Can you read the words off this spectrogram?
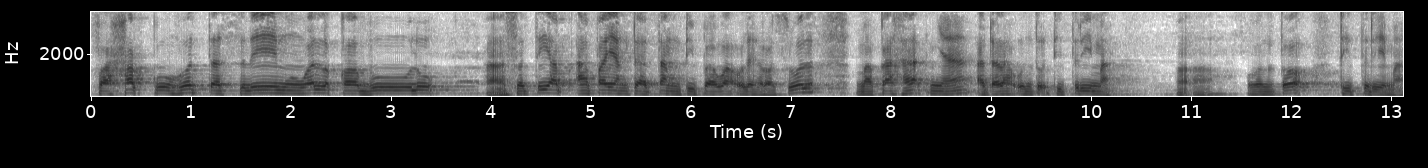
fa haqquhu taslimu wal qabulu. Nah, setiap apa yang datang dibawa oleh Rasul maka haknya adalah untuk diterima. untuk diterima.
